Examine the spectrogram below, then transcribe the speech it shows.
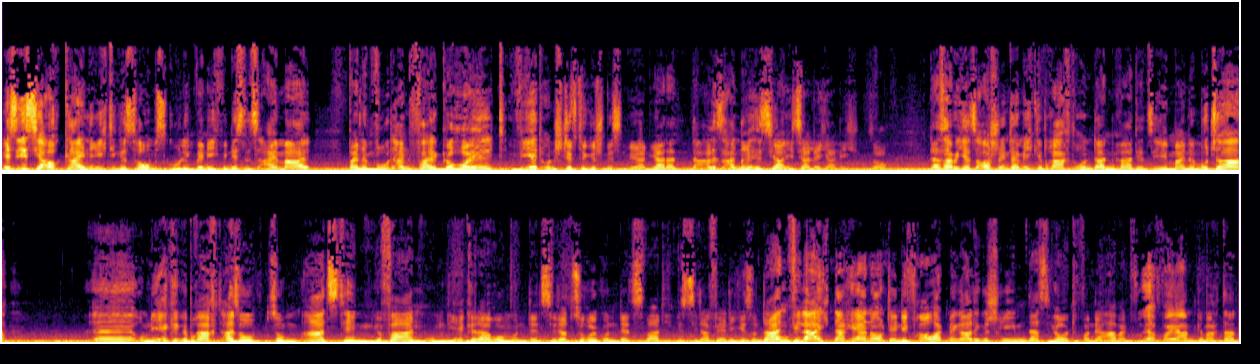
es ist ja auch kein richtiges Homeschooling, wenn nicht mindestens einmal bei einem Wutanfall geheult wird und Stifte geschmissen werden. Ja, dann alles andere ist ja, ist ja lächerlich. So. Das habe ich jetzt auch schon hinter mich gebracht und dann gerade jetzt eben meine Mutter äh, um die Ecke gebracht, also zum Arzt hingefahren, um die Ecke da rum und jetzt wieder zurück und jetzt warte ich, bis sie da fertig ist. Und dann vielleicht nachher noch, denn die Frau hat mir gerade geschrieben, dass sie heute von der Arbeit früher Feierabend gemacht hat,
